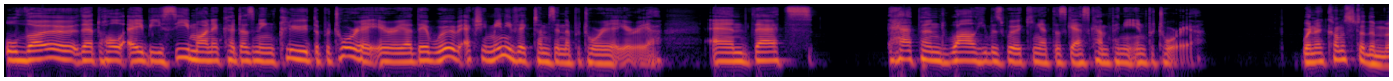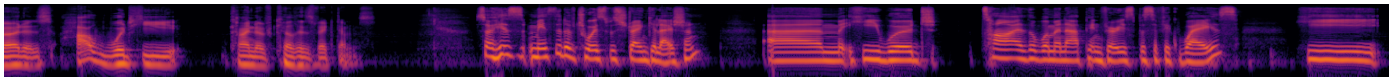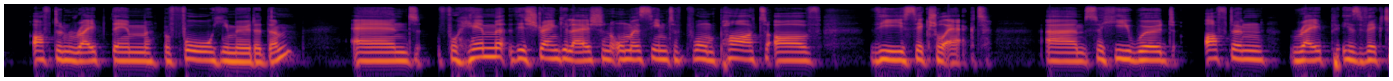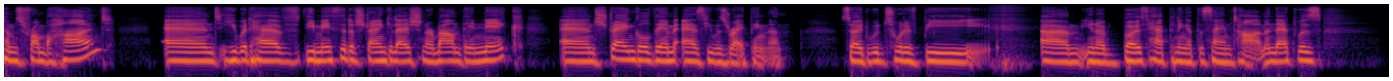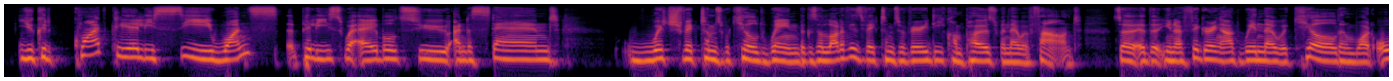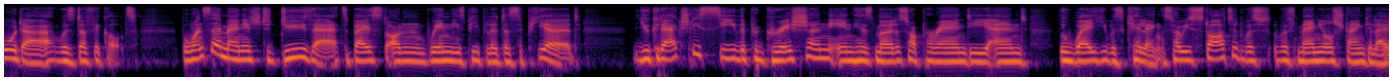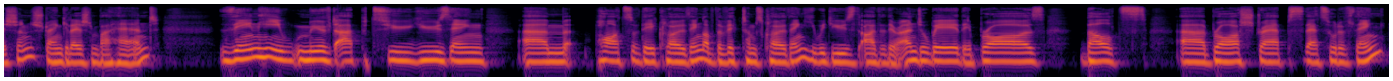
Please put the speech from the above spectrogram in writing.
although that whole ABC moniker doesn't include the Pretoria area, there were actually many victims in the Pretoria area. And that happened while he was working at this gas company in Pretoria. When it comes to the murders, how would he kind of kill his victims? So his method of choice was strangulation. Um, he would tie the women up in very specific ways. He often raped them before he murdered them. And for him, the strangulation almost seemed to form part of the sexual act. Um, so he would often rape his victims from behind, and he would have the method of strangulation around their neck and strangle them as he was raping them. So it would sort of be, um, you know, both happening at the same time. And that was, you could quite clearly see once police were able to understand which victims were killed when, because a lot of his victims were very decomposed when they were found. So, uh, the, you know, figuring out when they were killed and what order was difficult. But once they managed to do that based on when these people had disappeared, you could actually see the progression in his modus operandi and the way he was killing. So he started with, with manual strangulation, strangulation by hand. Then he moved up to using um, parts of their clothing, of the victim's clothing. He would use either their underwear, their bras, belts, uh, bra straps, that sort of thing.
